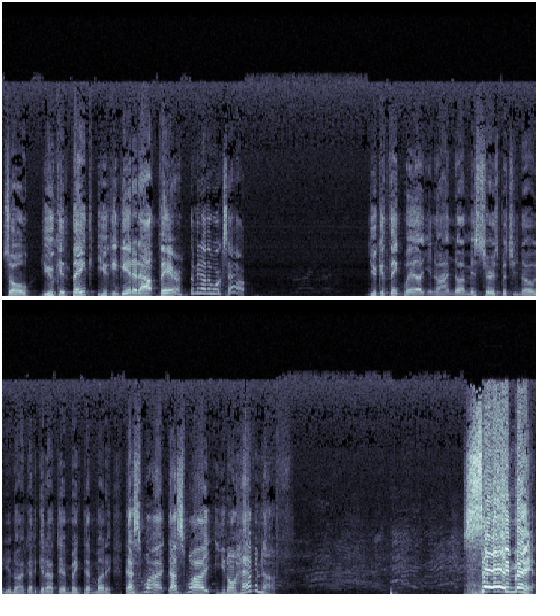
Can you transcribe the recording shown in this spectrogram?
So you can think you can get it out there. Let me know that works out. You can think, well, you know, I know I miss church, but you know, you know, I got to get out there and make that money. That's why. That's why you don't have enough. Say amen.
